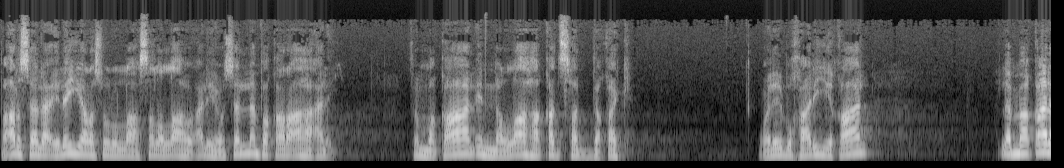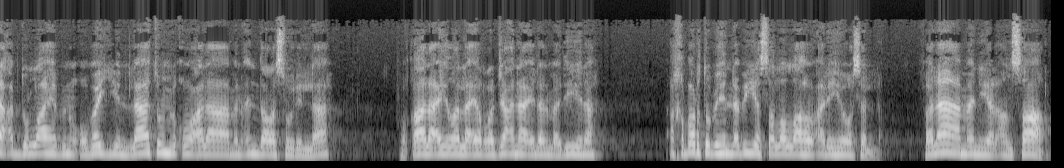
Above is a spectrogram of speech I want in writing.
فأرسل إلي رسول الله صلى الله عليه وسلم فقرأها علي. ثم قال إن الله قد صدقك. وللبخاري قال لما قال عبد الله بن أبي لا تنفقوا على من عند رسول الله وقال أيضا لئن رجعنا إلى المدينة أخبرت به النبي صلى الله عليه وسلم فلامني الأنصار.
